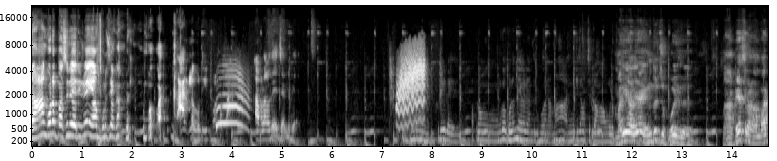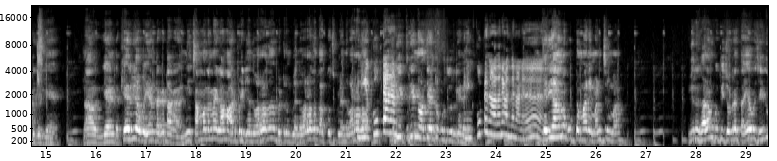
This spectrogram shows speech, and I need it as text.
நான் கூட பஸ்ல ஏறிடுவேன் என் புருஷன் கார்ல ஓட்டிட்டு போவேன். அவ்வளவுதான் சொல்லுவேன் புரியல அப்புறம் உங்க குழந்தை கல்யாணத்துக்கு போனாமா அன்னைக்கு தான் வச்சிருக்காங்க அவங்களுக்கு. மரியாதையா எந்திரிச்சு போயிடு நான் பேசுறேன் நான் பாட்டுக்கு இருக்கேன். நான் என்கிட்ட கேள்வி அவங்க என்கிட்ட கேட்டாங்க. நீ சம்மந்தமே இல்லாம அடுப்படிக்குல இருந்து வர்றதும் பெட்ரூம்ல இருந்து வர்றதும் கக்கூசுக்குள்ள இருந்து வர்றதும் நீங்க கூப்பிட்டா திடீர் திடீர்னு வந்து என்ட்ரு கொடுத்துருக்கேன் நீ நீங்க கூப்பிட்டதுனால தானே வந்தேன் நானு. தெரியாம கூப்பிட்டம்மா நீ மன்னிச்சிருமா இரு கரம் குப்பி சொல்றேன் தயவு செய்து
